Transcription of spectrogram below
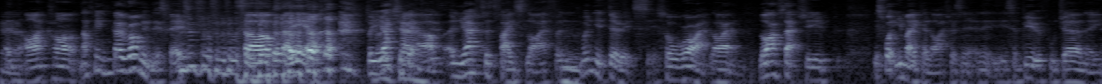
Yeah. and I can't. Nothing can go wrong in this bed, so I'll stay here. But you have to get up and you have to face life, and Mm. when you do, it's it's all right. Like life's actually, it's what you make of life, isn't it? And it, it's a beautiful journey.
